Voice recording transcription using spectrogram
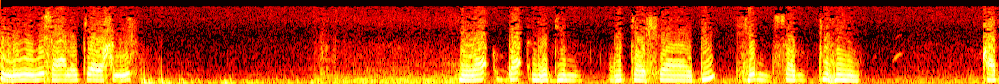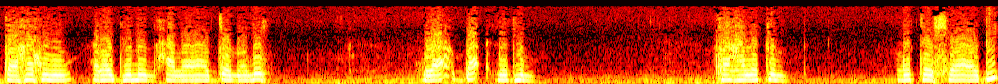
am la ñuy misaale kee wax ne wa ba'ladin mutashabihin samtuhu qatahahu rajulun ala jamali wa ba'ladin فعلة متشابه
